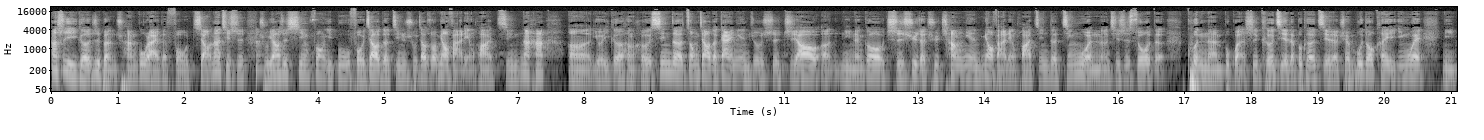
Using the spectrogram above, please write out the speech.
它是一个日本传过来的佛教，那其实主要是信奉一部佛教的经书，叫做《妙法莲花经》。那它呃有一个很核心的宗教的概念，就是只要呃你能够持续的去唱念《妙法莲华经》的经文呢，其实所有的。困难，不管是可解的、不可解的，全部都可以，因为你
